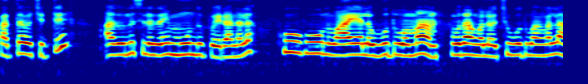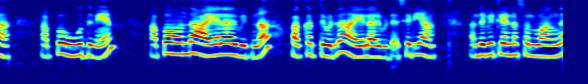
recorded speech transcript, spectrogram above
பற்ற வச்சுட்டு அது வந்து சில டைம் மூந்து போயிடும். அதனால் ஹூ ஹூன்னு வாயால் ஊதுவோமா? ஊதாங்கொல்லை வச்சு ஊதுவாங்கள்ல அப்போ ஊதுவேன். அப்போ வந்து அயலார் வீடுனா பக்கத்து வீடு தான் அயலார் வீடு. சரியா? அந்த வீட்டில் என்ன சொல்லுவாங்க?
